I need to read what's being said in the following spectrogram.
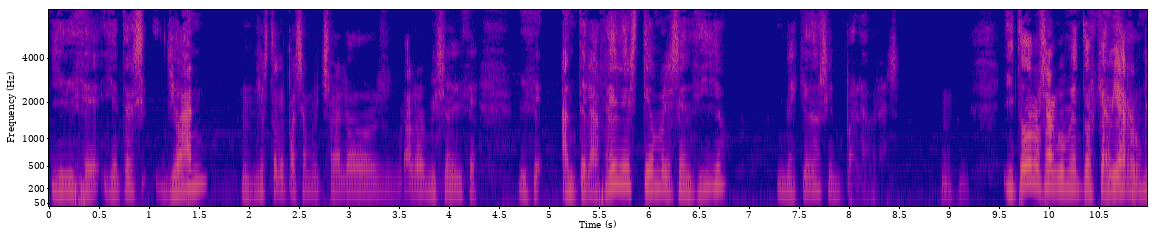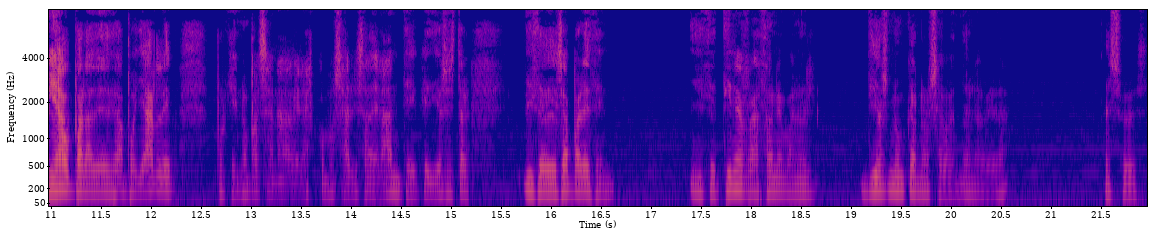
Y dice, y entonces Joan, Ujú. que esto le pasa mucho a los, a los misioneros, dice, dice, ante la fe de este hombre sencillo, me quedo sin palabras y todos los argumentos que había rumiado para apoyarle, porque no pasa nada, verás cómo sales adelante, que Dios está. Dice, desaparecen. Y dice, tienes razón, Emanuel. Dios nunca nos abandona, ¿verdad? Eso es.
